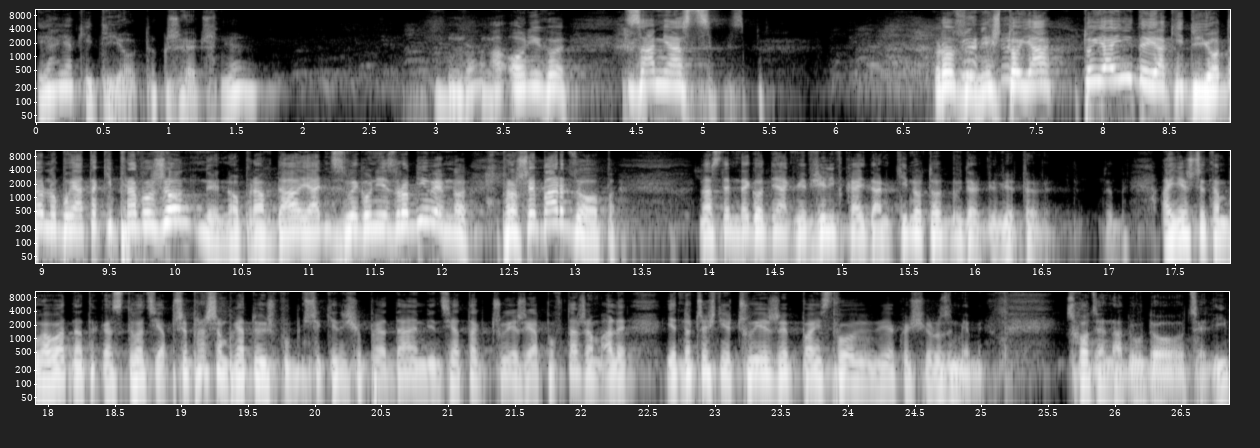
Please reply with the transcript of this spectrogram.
Ja jak idiota, grzecznie. Nie? A oni go zamiast. Rozumiesz, to ja, to ja idę jak idiota, no bo ja taki praworządny, no prawda? Ja nic złego nie zrobiłem, no proszę bardzo. Następnego dnia, jak mnie wzięli w kajdanki, no to... a jeszcze tam była ładna taka sytuacja. Przepraszam, bo ja to już publicznie kiedyś opowiadałem, więc ja tak czuję, że ja powtarzam, ale jednocześnie czuję, że Państwo jakoś się rozumiemy. Schodzę na dół do celi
